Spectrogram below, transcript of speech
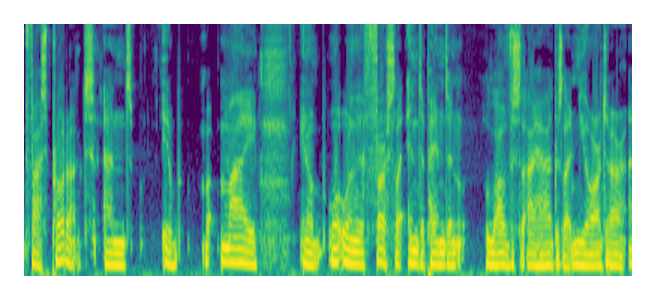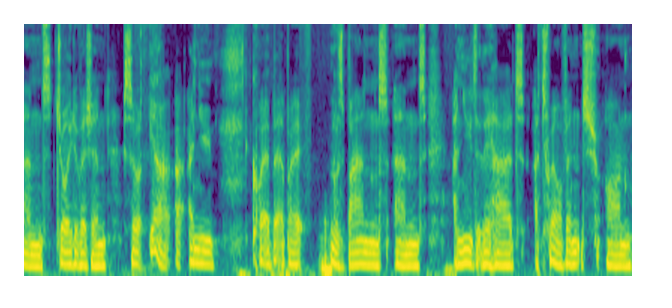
Fast Product, and you know my, you know, one of the first like independent loves that I had was like New Order and Joy Division. So yeah, I, I, knew quite a bit about those bands, and I knew that they had a 12 inch on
